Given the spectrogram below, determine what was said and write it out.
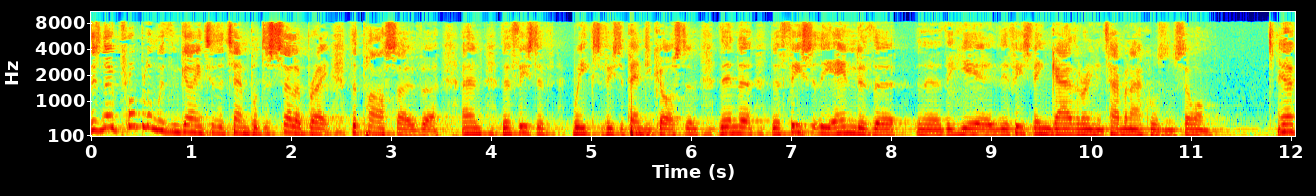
There's no problem with them going to the temple to celebrate the Passover and the Feast of Weeks, the Feast of Pentecost, and then the, the feast at the end of the, the, the year, the Feast of Ingathering and Tabernacles and so on. You know,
